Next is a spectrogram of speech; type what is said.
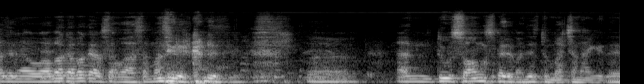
ಅದು ನಾವು ಅವಾಗ ಅವಾಗ ಸಂಬಂಧಗಳು ಇಟ್ಕೊಂಡಿದ್ವಿ. ಆ್ಯಂಡ್ ಟೂ ಸಾಂಗ್ಸ್ ಬೇರೆ ಬಂದಿದ್ದು ತುಂಬ ಚೆನ್ನಾಗಿದೆ.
